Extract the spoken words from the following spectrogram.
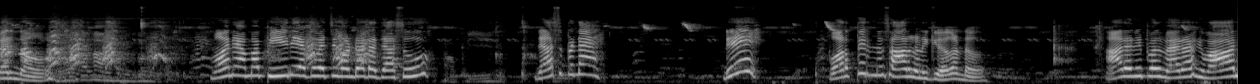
വരുന്നോ. മോനെ അമ്മ പീലിയൊക്കെ വെച്ച് കൊണ്ടോട്ടെ ജാസു. ജാസു പെണ്ണേ. ഡേ പുറത്തിരുന്ന് സാറ് കളിക്കുക കണ്ടോ? ആരാണിപ്പോൾ വരാൻ വരാക്കി വാൽ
